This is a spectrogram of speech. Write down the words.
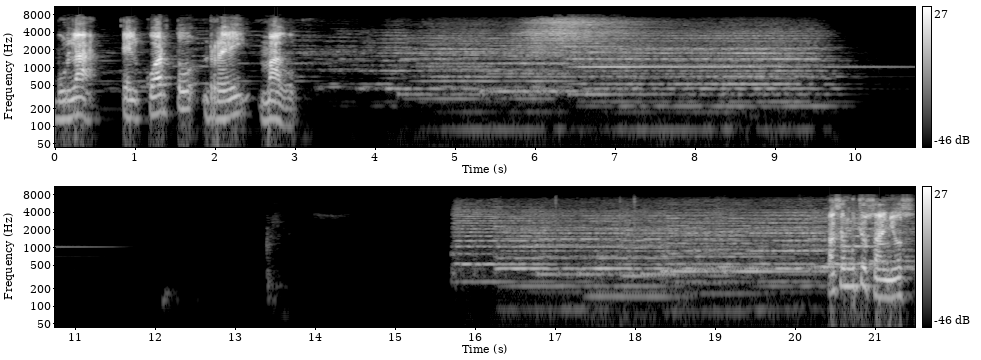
Bulá, el cuarto rey mago. Hace muchos años,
